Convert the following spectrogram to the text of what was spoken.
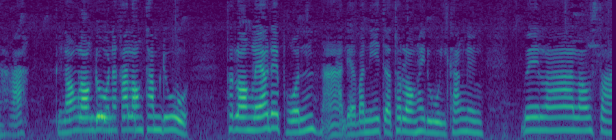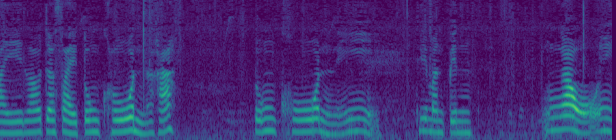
นะคะ พี่น้องลองดูนะคะ ลองทำดู ทดลองแล้วได้ผลอ่าเดี๋ยววันนี้จะทดลองให้ดูอีกครั้งหนึ่งเวลาเราใส่เราจะใส่ตรงโคนนะคะ ตรงโคนนี่ที่มันเป็นเง่านี่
